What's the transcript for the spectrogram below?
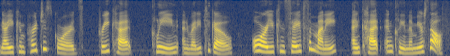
Now you can purchase gourds pre-cut, clean, and ready to go, or you can save some money and cut and clean them yourself.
